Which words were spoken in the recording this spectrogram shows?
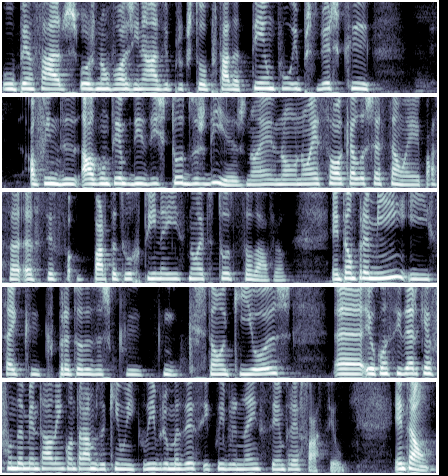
o pensares hoje não vou ao ginásio porque estou apertada de tempo e perceberes que ao fim de algum tempo diz isto todos os dias, não é? Não, não é só aquela exceção, é, passa a ser parte da tua rotina e isso não é de todo saudável. Então, para mim, e sei que, que para todas as que, que estão aqui hoje, uh, eu considero que é fundamental encontrarmos aqui um equilíbrio, mas esse equilíbrio nem sempre é fácil. Então,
